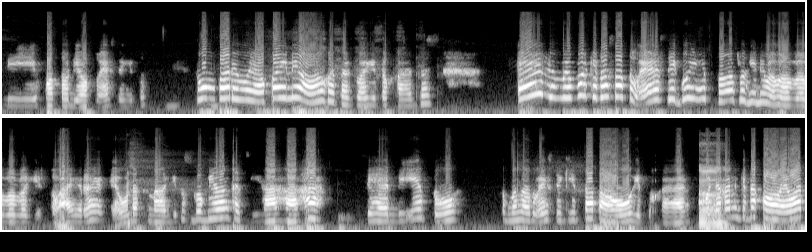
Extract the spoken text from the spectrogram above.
di foto dia waktu SD gitu, sumpah demi apa ini Allah kata gue gitu kan. Terus eh apa kita satu SD, gue inget banget begini bla bla bla bla gitu. Akhirnya ya udah kenal gitu, terus gue bilang ke si hahaha si Hendy itu teman satu SD kita tahu gitu kan. Pokoknya Ah. kan kita kalau lewat,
